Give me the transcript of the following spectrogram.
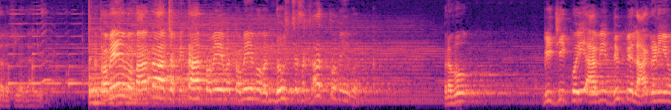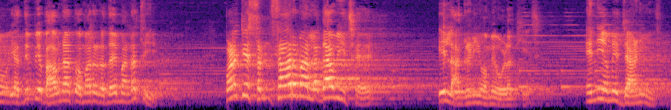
તરફ લગાવી ત્વમેવ માતા ચ પિતા ત્વમેવ ત્વમેવ બંધુશ્ચ સખા ત્વમેવ. પ્રભુ, બીજી કોઈ આવી દિવ્ય લાગણીઓ યા દિવ્ય ભાવના તો અમારા હૃદયમાં નથી. પણ જે સંસારમાં લગાવી છે, એ લાગણીઓ અમે ઓળખીએ છીએ. એની અમે જાણીએ છીએ.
